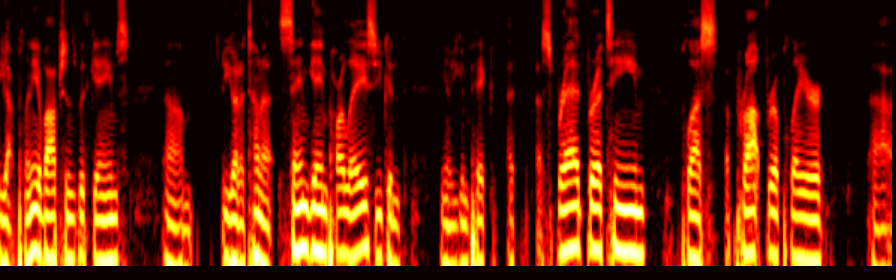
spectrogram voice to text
You got plenty of options with games. Um, you got a ton of same game parlays. You can, you know, you can pick a, a spread for a team, plus a prop for a player, uh,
